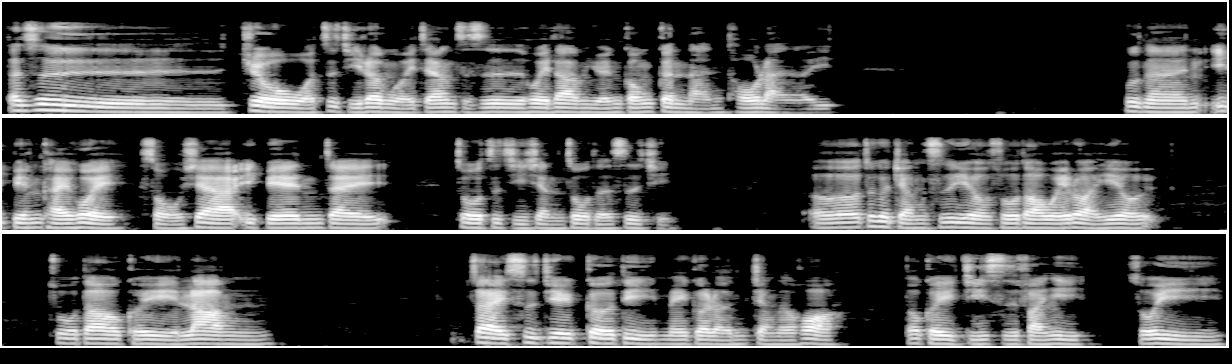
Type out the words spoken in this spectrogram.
但是就我自己认为，这样只是会让员工更难偷懒而已。不能一边开会，手下一边在做自己想做的事情。而这个讲师也有说到，微软也有做到可以让在世界各地每个人讲的话都可以及时翻译。所以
